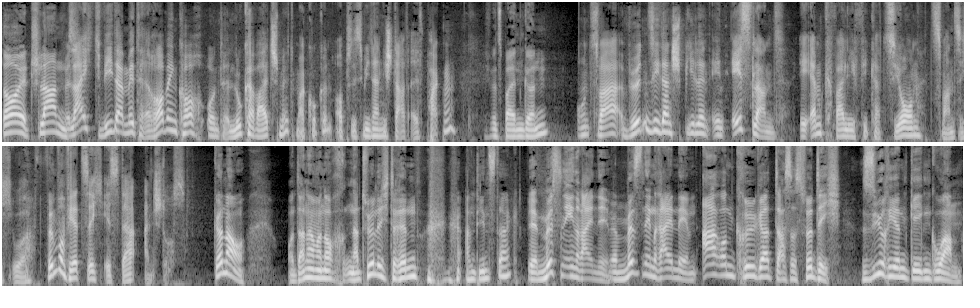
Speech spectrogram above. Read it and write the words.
Deutschland! Vielleicht wieder mit Robin Koch und Luca Waldschmidt. Mal gucken, ob sie es wieder in die Startelf packen. Ich würde es beiden gönnen. Und zwar würden sie dann spielen in Estland. EM-Qualifikation 20 Uhr. 45 ist der Anstoß. Genau. Und dann haben wir noch natürlich drin am Dienstag. Wir müssen ihn reinnehmen. Wir müssen ihn reinnehmen. Aaron Krüger, das ist für dich. Syrien gegen Guam.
